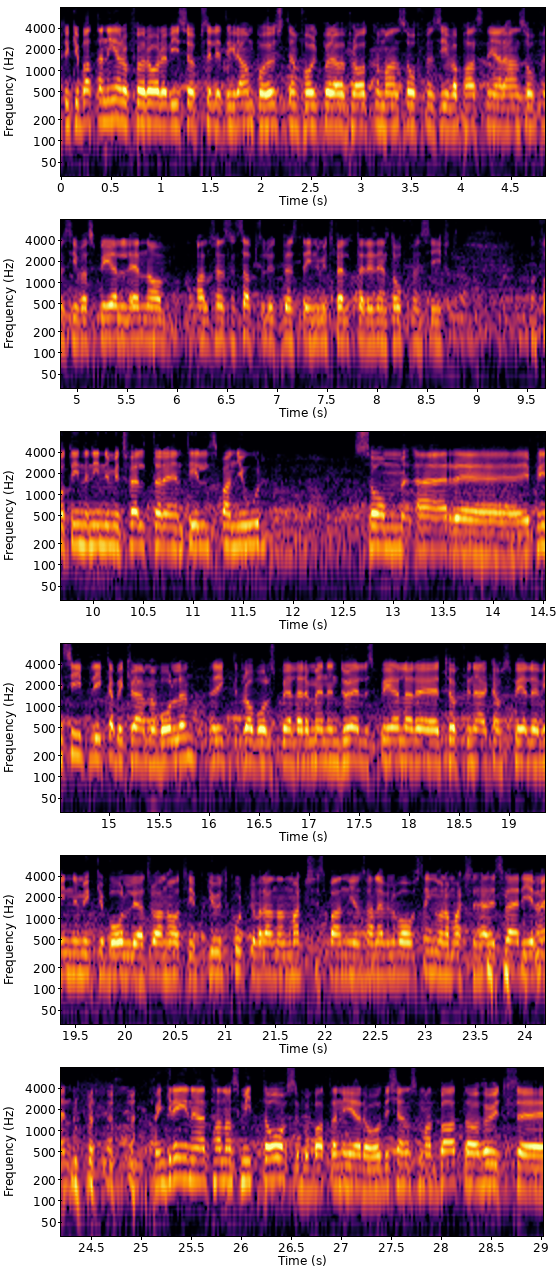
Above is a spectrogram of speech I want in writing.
tycker Batanero förra året visade upp sig lite grann på hösten. Folk började prata om hans offensiva passningar, hans offensiva spel. En av allsvenskans absolut bästa innermittfältare rent offensivt. Har fått in en innermittfältare, en till spanjor som är eh, i princip lika bekväm med bollen. Riktigt bra bollspelare, men en duellspelare, tuff i närkampsspel, vinner mycket boll. Jag tror han har typ gult kort i varannan match i Spanien, så han lär väl vara avstängd några matcher här i Sverige. Men, men grejen är att han har smittat av sig på Batanero och det känns som att Bata har höjt sig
